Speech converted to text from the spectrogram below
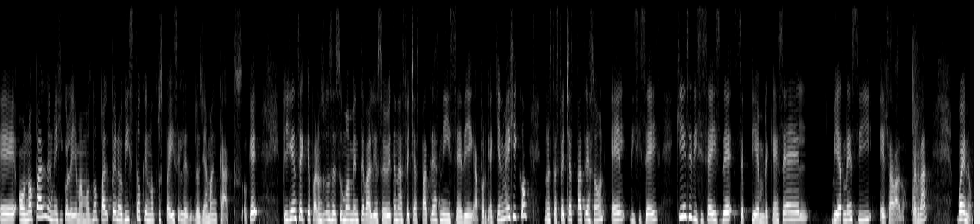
Eh, o nopal, en México le llamamos nopal, pero he visto que en otros países los llaman cactus, ¿ok? Fíjense que para nosotros es sumamente valioso. Y ahorita en las fechas patrias ni se diga, porque aquí en México nuestras fechas patrias son el 16, 15 y 16 de septiembre, que es el viernes y el sábado, ¿verdad? Bueno,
